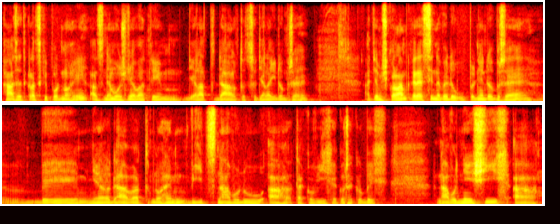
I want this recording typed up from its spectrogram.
házet klacky pod nohy a znemožňovat jim dělat dál to, co dělají dobře. A těm školám, které si nevedou úplně dobře, by měl dávat mnohem víc návodů a takových, jako řekl bych, návodnějších a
